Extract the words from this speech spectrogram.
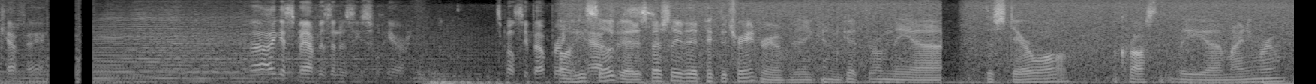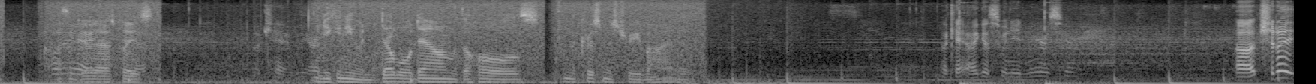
Kafe. Uh, I guess map isn't as useful here. It's mostly about breaking Oh, he's so good, especially if they pick the train room. Then you can get from the uh, the stairwell across the uh, mining room. Oh, That's a good ass yeah. place. Okay, we are And you can even double down with the holes from the Christmas tree behind it. Okay, I guess we need mirrors here. Uh, should I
